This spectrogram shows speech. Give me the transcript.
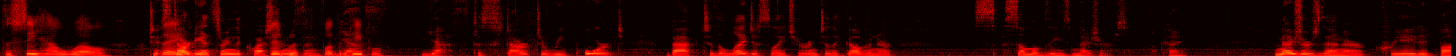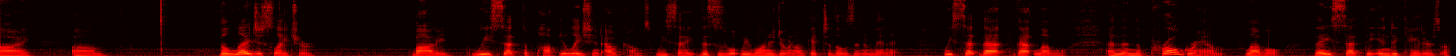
To see how well to start answering the questions with- and- for the yes, people. Yes, to start to report back to the legislature and to the governor some of these measures. Okay, measures then are created by um, the legislature body. We set the population outcomes. We say this is what we want to do, and I'll get to those in a minute. We set that that level, and then the program level. They set the indicators of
